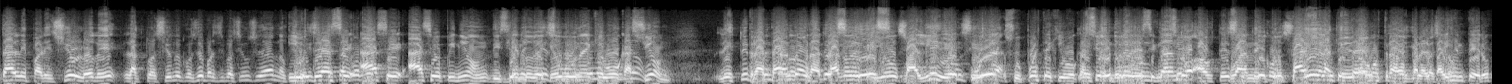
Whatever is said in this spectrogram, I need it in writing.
tal le pareció lo de la actuación del Consejo de Participación Ciudadana. y usted hace, hace, hace opinión diciendo de que hubo una equivocación. Le estoy tratando, tratando de que yo valide una supuesta equivocación de una designación a usted cuando totalmente está demostrado para el país entero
